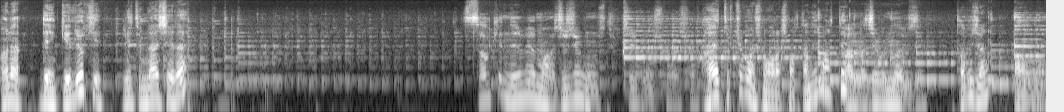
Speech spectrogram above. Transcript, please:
ana denk geliyor ki ritimler şeyler. Sal kendini böyle macerca konuş. Türkçe konuşma. an. Hayır Türkçe konuşma uğraşmaktan değil mi artık? Anlayacak bunlar bize. Tabii canım. Allah Allah.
